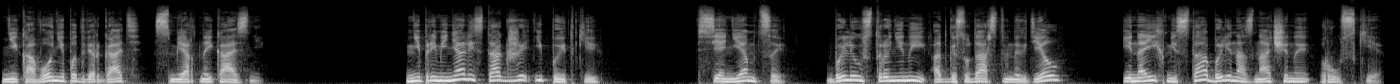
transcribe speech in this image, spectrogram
никого не подвергать смертной казни. Не применялись также и пытки. Все немцы были устранены от государственных дел, и на их места были назначены русские.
